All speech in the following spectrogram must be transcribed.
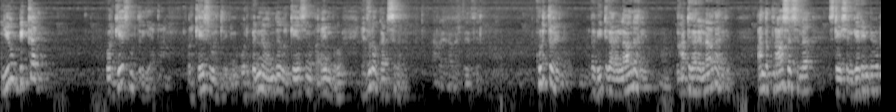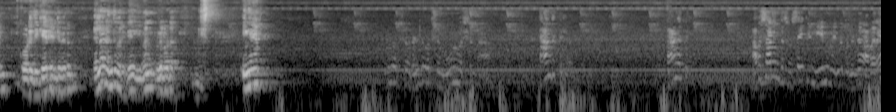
யூ பிகம் ஒரு கேஸ் கொடுத்துருக்கியாப்பா? ஒரு கேஸ் கொடுத்துருக்கீங்க. ஒரு பெண் வந்து ஒரு கேஸ்னு பறையும்போது எவ்வளோ கட்ஸ் வேணும்? கொடுத்து வேணும். அந்த வீட்டுக்காரர் எல்லாரும் அறியும் நாட்டுக்காரர் எல்லாரும் அறியும் அந்த ப்ராசஸில் ஸ்டேஷன் கேரண்டி வரும். கோடதி கேரண்டி வரும். எல்லாரும் இருந்து வரும் இவன் இவளோட இங்கே അവസാനം இந்த സൊസൈറ്റി നിയമം എന്ത് பண்ணுது അവരെ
